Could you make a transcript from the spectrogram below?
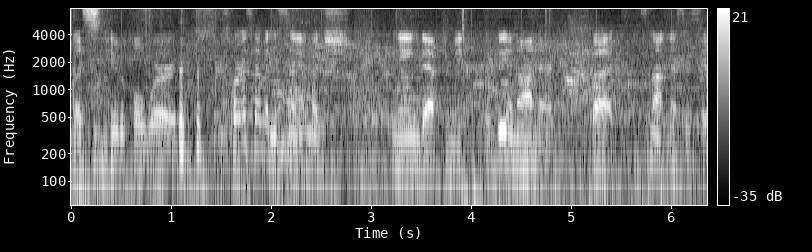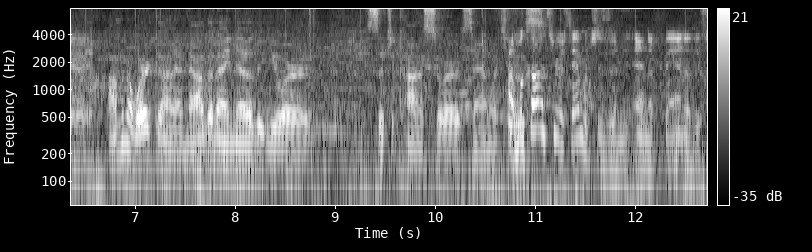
That's a beautiful word. as far as having a sandwich named after me, it would be an honor, but it's not necessary. I'm gonna work on it now that I know that you are such a connoisseur of sandwiches. I'm a connoisseur of sandwiches and, and a fan of this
